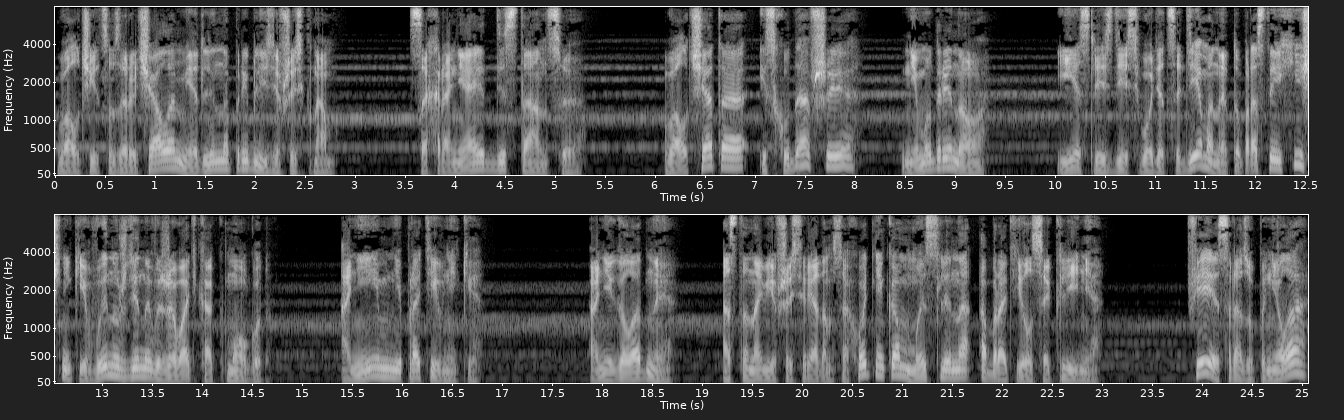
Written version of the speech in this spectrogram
Волчица зарычала, медленно приблизившись к нам. Сохраняет дистанцию. Волчата, исхудавшие, не мудрено. Если здесь водятся демоны, то простые хищники вынуждены выживать как могут. Они им не противники. Они голодны. Остановившись рядом с охотником, мысленно обратился к Лине. Фея сразу поняла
